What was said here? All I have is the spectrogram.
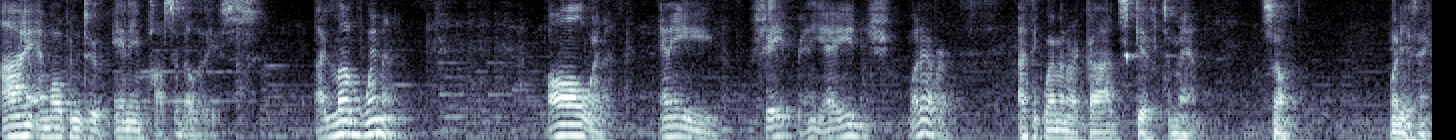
I am open to any possibilities. I love women. All women. Any shape, any age, whatever. I think women are God's gift to men. So, what do you think?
